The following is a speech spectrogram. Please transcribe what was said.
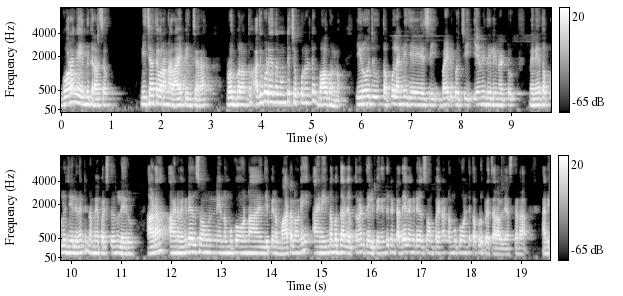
ఘోరంగా ఎందుకు రాసావు? నీ చేత ఎవరన్నా రాయిపించారా? ప్రోద్బలంతో అది కూడా ఏదైనా ఉంటే చెప్పునుంటే బాగున్నావు ఈరోజు తప్పులన్నీ చేసి బయటకు వచ్చి ఏమీ తెలియనట్టు నేను ఏ తప్పులు చేయలేదంటే నమ్మే పరిస్థితులు లేరు. ఆడ ఆయన వెంకటేశ్వర స్వామిని నేను నమ్ముకోన్నా అని చెప్పిన మాటలోనే ఆయన ఇన్న అబద్ధాలు తెలిపింది. ఎందుకంటే అదే వెంకటేశ్వర స్వామి పైన నమ్ముకో అంటే తప్పుడు ప్రచారాలు చేస్తాడా అని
